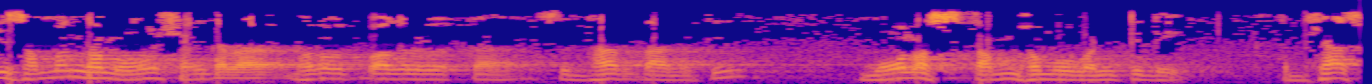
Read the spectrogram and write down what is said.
ఈ సంబంధము శంకర భగవత్పాదుల యొక్క సిద్ధాంతానికి మూల స్తంభము వంటిది. అధ్యాస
